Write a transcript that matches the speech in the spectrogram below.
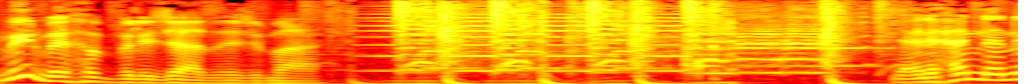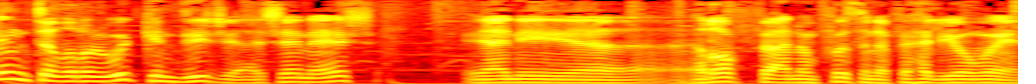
مين ما يحب الإجازة يا جماعة؟ يعني حنا ننتظر الويكند يجي عشان إيش؟ يعني آه، نرفع عن أنفسنا في هاليومين.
